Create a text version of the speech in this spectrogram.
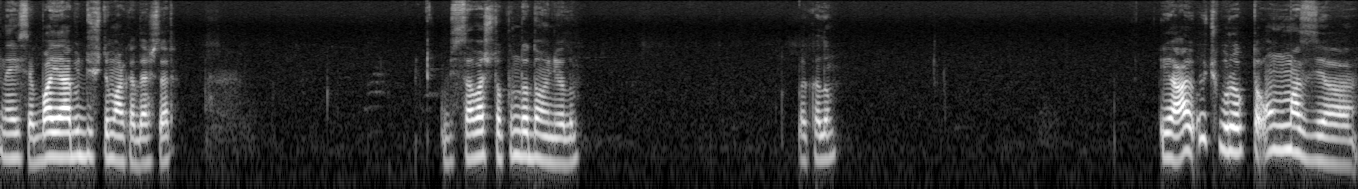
Neyse bayağı bir düştüm arkadaşlar. Bir savaş topunda da oynayalım. Bakalım. Ya 3 blokta olmaz ya.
